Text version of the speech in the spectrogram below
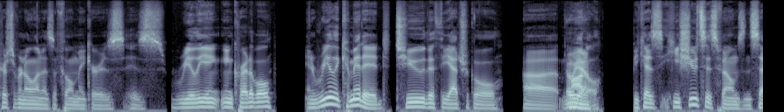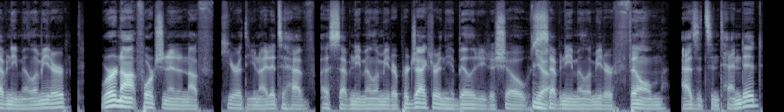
Christopher Nolan as a filmmaker is is really in- incredible and really committed to the theatrical uh, Oh, yeah. model because he shoots his films in 70 millimeter. We're not fortunate enough here at the United to have a 70 millimeter projector and the ability to show Yeah. 70 millimeter film as it's intended.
